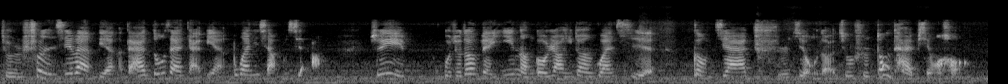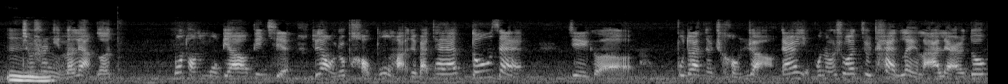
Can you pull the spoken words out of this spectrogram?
就是瞬息万变的，大家都在改变，不管你想不想。所以我觉得唯一能够让一段关系更加持久的，就是动态平衡，嗯，就是你们两个共同的目标，并且就像我说跑步嘛，对吧？大家都在这个。不断的成长，当然也不能说就太累了啊！俩人都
